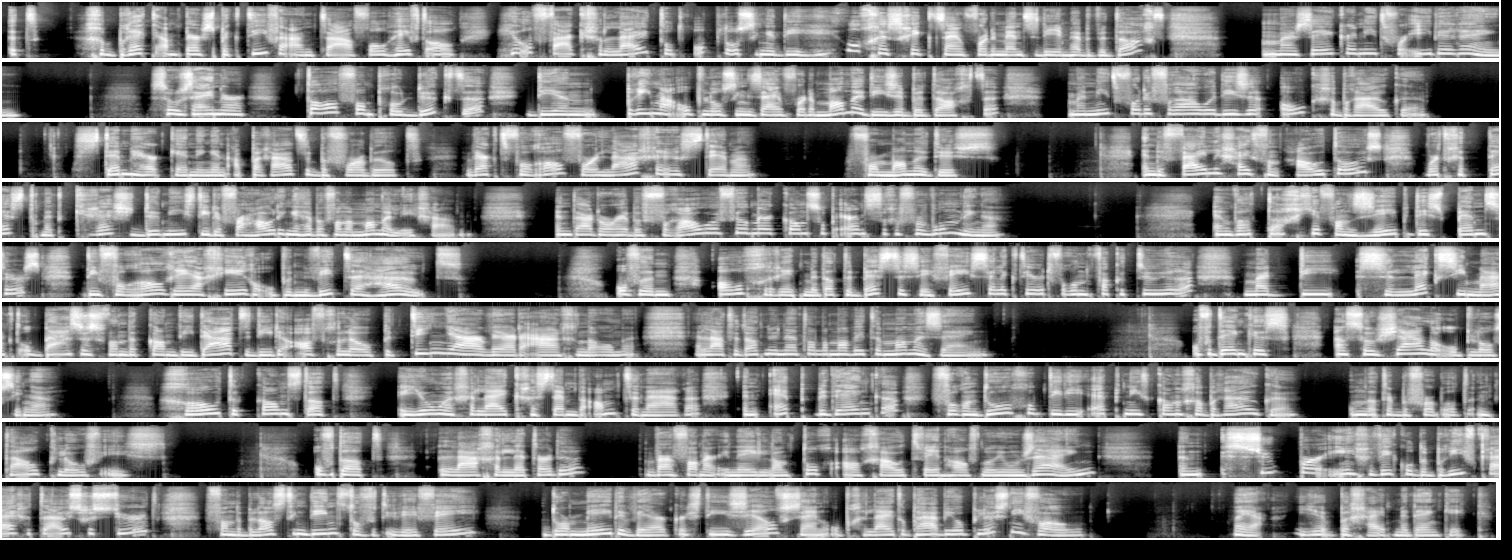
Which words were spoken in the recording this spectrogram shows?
Het gebrek aan perspectieven aan tafel heeft al heel vaak geleid tot oplossingen die heel geschikt zijn voor de mensen die hem hebben bedacht, maar zeker niet voor iedereen. Zo zijn er tal van producten die een prima oplossing zijn voor de mannen die ze bedachten, maar niet voor de vrouwen die ze ook gebruiken. Stemherkenning en apparaten bijvoorbeeld werkt vooral voor lagere stemmen, voor mannen dus. En de veiligheid van auto's wordt getest met crashdummies die de verhoudingen hebben van een mannenlichaam. En daardoor hebben vrouwen veel meer kans op ernstige verwondingen. En wat dacht je van zeepdispensers die vooral reageren op een witte huid? Of een algoritme dat de beste cv selecteert voor een vacature, maar die selectie maakt op basis van de kandidaten die de afgelopen tien jaar werden aangenomen. En laten dat nu net allemaal witte mannen zijn. Of denk eens aan sociale oplossingen. Grote kans dat jonge gelijkgestemde ambtenaren een app bedenken voor een doelgroep die die app niet kan gebruiken omdat er bijvoorbeeld een taalkloof is. Of dat lage letterden, waarvan er in Nederland toch al gauw 2,5 miljoen zijn, een super ingewikkelde brief krijgen thuisgestuurd van de Belastingdienst of het UWV door medewerkers die zelf zijn opgeleid op HBO-plus niveau. Nou ja, je begrijpt me denk ik.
